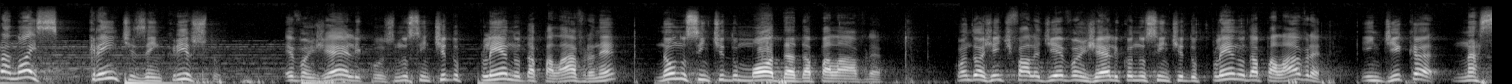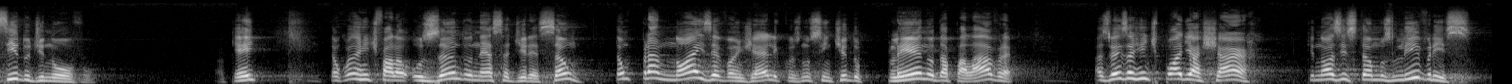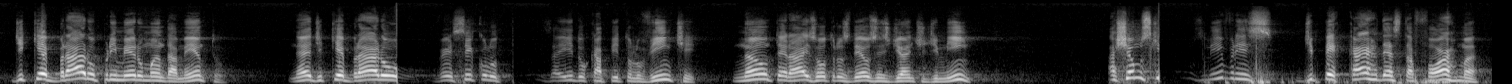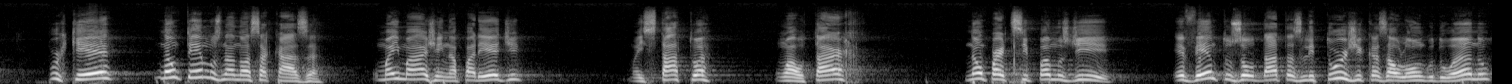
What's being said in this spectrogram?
Para nós crentes em Cristo, evangélicos, no sentido pleno da palavra, né? Não no sentido moda da palavra. Quando a gente fala de evangélico no sentido pleno da palavra, indica nascido de novo. Ok? Então, quando a gente fala usando nessa direção, então, para nós evangélicos, no sentido pleno da palavra, às vezes a gente pode achar que nós estamos livres de quebrar o primeiro mandamento, né, de quebrar o versículo 3 aí do capítulo 20, não terás outros deuses diante de mim. Achamos que somos livres de pecar desta forma porque não temos na nossa casa uma imagem na parede, uma estátua, um altar, não participamos de eventos ou datas litúrgicas ao longo do ano,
